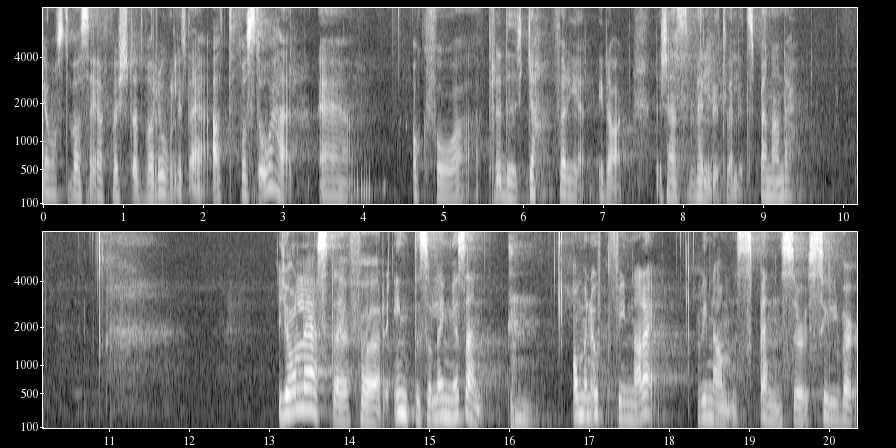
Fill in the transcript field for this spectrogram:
Jag måste bara säga först att vad roligt det är att få stå här ehm, och få predika för er idag. Det känns väldigt, väldigt spännande. Jag läste för inte så länge sedan om en uppfinnare vid namn Spencer Silver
